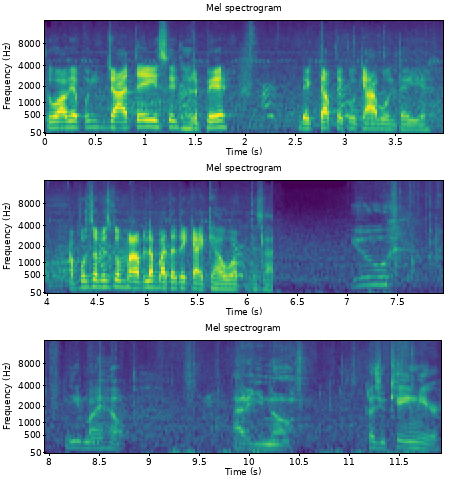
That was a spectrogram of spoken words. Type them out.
तो अभी अपन जाते हैं इसके घर पर देखते आप देखो क्या बोलते हैं ये अपन सब इसको मामला बताते क्या क्या हुआ अपने साथ you need my help I you know Because you came here,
